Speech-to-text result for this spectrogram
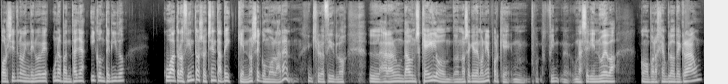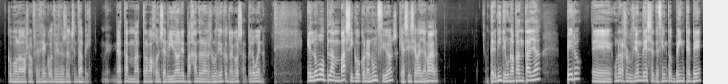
por 7,99, una pantalla y contenido 480p, que no sé cómo lo harán. Quiero decirlo, harán un downscale o, no sé qué demonios, porque, mm, una serie nueva, como por ejemplo The Crown, como la vas a ofrecer en 480p. Gastan más trabajo en servidores bajando la resolución que otra cosa. Pero bueno, el nuevo plan básico con anuncios, que así se va a llamar, permite una pantalla, pero eh, una resolución de 720p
